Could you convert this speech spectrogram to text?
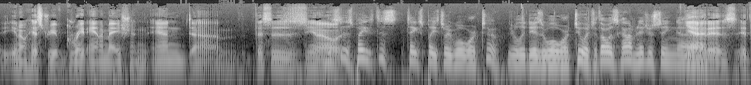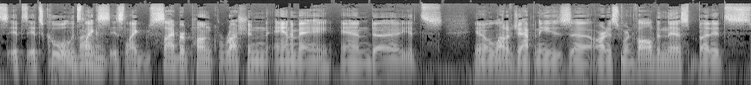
you know history of great animation, and um, this is you know This, this, place, this takes place during World War II, the early days of World War II, which I thought was kind of an interesting. Uh, yeah, it is. It's it's it's cool. It's like it's like cyberpunk Russian anime, and uh, it's you know, a lot of Japanese uh, artists were involved in this, but it's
